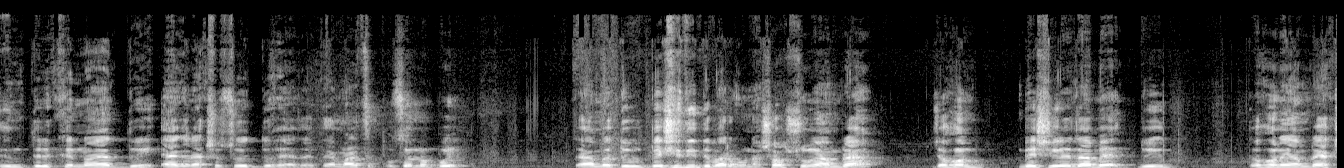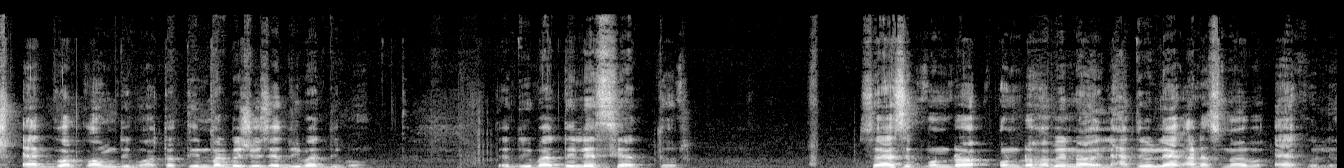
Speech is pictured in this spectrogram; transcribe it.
তিন তিরিখে নয় আর দুই এগারো একশো চোদ্দ হয়ে যায়। তাই আমার হচ্ছে পঁচানব্বই। তাই আমরা তুই বেশি দিতে পারব না। সবসময় আমরা যখন বেশি হয়ে যাবে, দুই, তখনই আমরা এক এক ঘর কম দিব। অর্থাৎ তিনবার বেশি হয়েছে, দুইবার দিব। তো দুইবার দিলে ছিয়াত্তর। ছয়াশি পনেরো পনেরো হবে নয় হলে। হাতে হইলে এক আঠাশ নয় হবে এক হলে।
